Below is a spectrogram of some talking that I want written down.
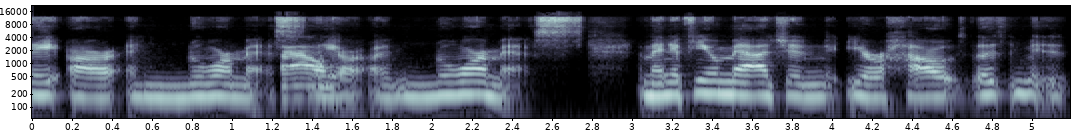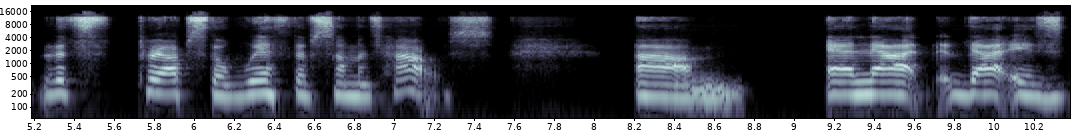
they are enormous. Wow. They are enormous. I mean, if you imagine your house, that's perhaps the width of someone's house. Um, and that, that is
